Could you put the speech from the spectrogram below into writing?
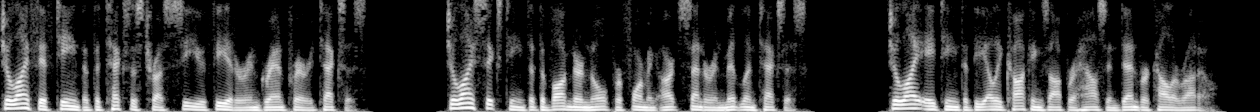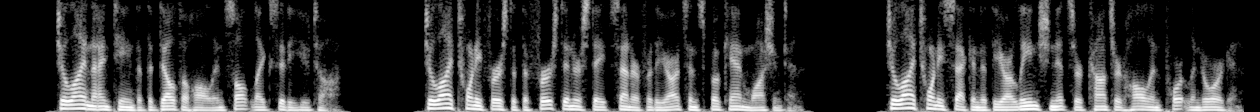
July 15 at the Texas Trust CU Theater in Grand Prairie, Texas. July 16 at the Wagner Noel Performing Arts Center in Midland, Texas. July 18 at the Ellie Caulkins Opera House in Denver, Colorado. July 19 at the Delta Hall in Salt Lake City, Utah. July 21 at the First Interstate Center for the Arts in Spokane, Washington. July 22 at the Arlene Schnitzer Concert Hall in Portland, Oregon.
